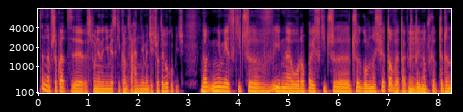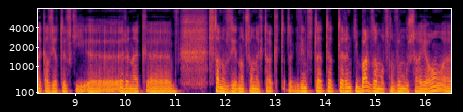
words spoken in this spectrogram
ten na przykład yy, wspomniany niemiecki kontrahent nie będzie chciał tego kupić. No niemiecki, czy inny europejski, czy, czy ogólnoświatowy, tak? Tutaj mm. na przykład rynek azjatycki, yy, rynek yy, Stanów Zjednoczonych, tak? tak więc te, te, te rynki bardzo mocno wymuszają e,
